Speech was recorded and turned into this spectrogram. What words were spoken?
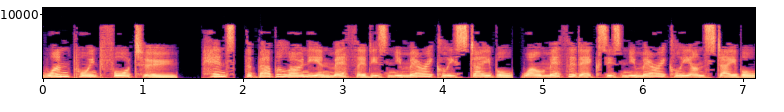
1.42. Hence, the Babylonian method is numerically stable, while method X is numerically unstable.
